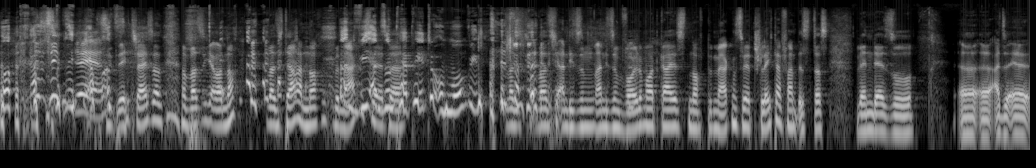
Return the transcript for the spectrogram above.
sah so krass billig Ja, ja. aus. Sieht echt scheiße aus. Und was ich aber noch, was ich daran noch Wie an so einem Perpetuum mobile. was, was ich an diesem, an diesem Voldemort-Geist noch bemerkenswert schlechter fand, ist, dass, wenn der so, äh, äh, also er,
